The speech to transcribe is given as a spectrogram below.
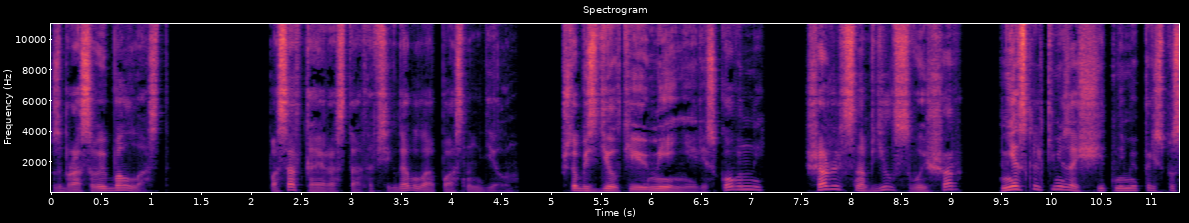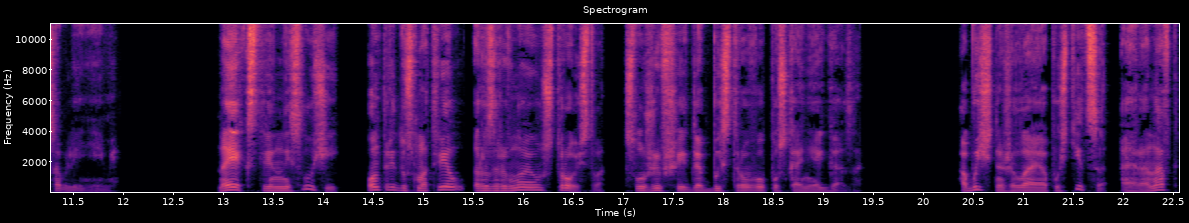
сбрасывая балласт. Посадка аэростата всегда была опасным делом. Чтобы сделать ее менее рискованной, Шарль снабдил свой шар несколькими защитными приспособлениями. На экстренный случай он предусмотрел разрывное устройство, служившее для быстрого выпускания газа. Обычно, желая опуститься, аэронавт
